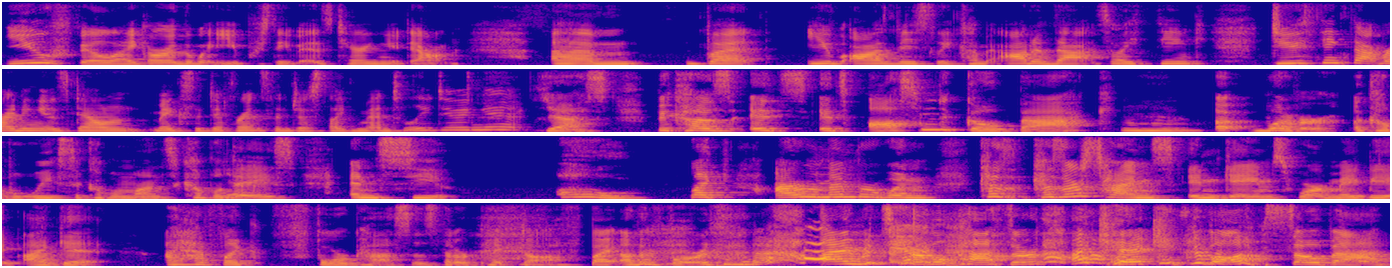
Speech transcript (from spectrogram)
you feel like or the way you perceive it is tearing you down um but you've obviously come out of that so i think do you think that writing is down makes a difference than just like mentally doing it Yes, because it's it's awesome to go back mm-hmm. uh, whatever, a couple weeks, a couple months, a couple Yeah. days, and see, oh, like I remember when, cause, cause there's times in games where maybe I get, I have like four passes that are picked off by other forwards. I'm a terrible passer. I can't kick the ball. I'm so bad.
